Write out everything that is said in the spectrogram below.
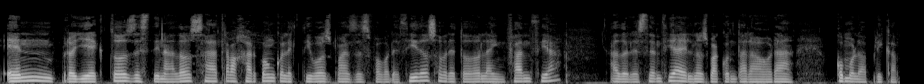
en proyectos destinados a trabajar con colectivos más desfavorecidos, sobre todo la infancia, adolescencia. Él nos va a contar ahora cómo lo aplica.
